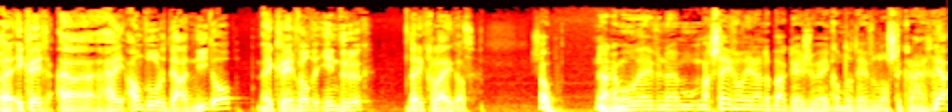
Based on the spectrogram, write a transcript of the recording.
Eh, ik kreeg, eh, hij antwoordde daar niet op. Maar ik kreeg wel de indruk dat ik gelijk had. Zo. Nou, dan moeten we even, eh, mag Stefan weer aan de bak deze week om dat even los te krijgen. Ja.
